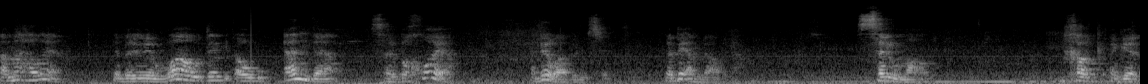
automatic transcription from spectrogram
ئەمە هەڵەیە لە بەرێ واو دەنگ ئەو ئەندە سەربەخۆیە ئەبێ وا بنووسێت. بەبێ ئەم لاوەدا سەر و ماڵ خەڵک ئەگەر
